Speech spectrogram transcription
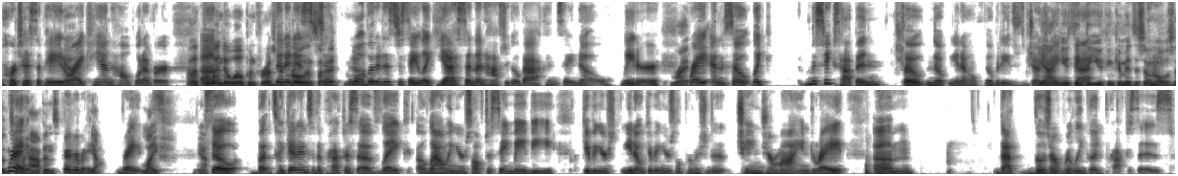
participate or I can help whatever. I left the Um, window open for us to crawl inside. to well, then it is to say like yes and then have to go back and say no later. right. Right? And so like mistakes happen. Sure. So no, you know, nobody's judging. Yeah, you think that. you can commit to something, all of a sudden Right. something happens. Right, right, right. Yeah. Right. Life. Yeah. So, but to get into the practice of like allowing yourself to say maybe, giving your you know, giving yourself permission to change your mind, right? Um that those are really good practices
